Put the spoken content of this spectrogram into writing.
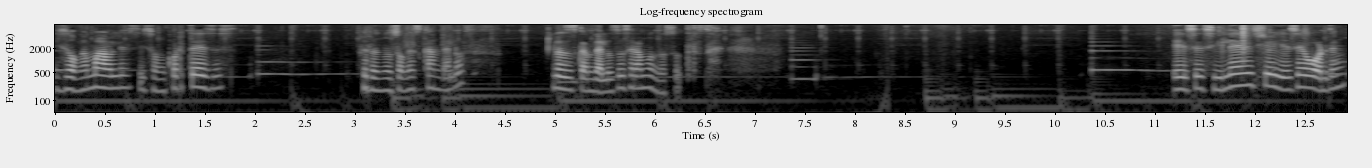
Y son amables y son corteses, pero no son escandalosos. Los escandalosos éramos nosotros. Ese silencio y ese orden,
